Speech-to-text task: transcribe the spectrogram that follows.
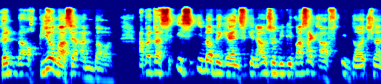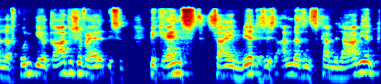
könnten wir auch Biomasse anbauen. Aber das ist immer begrenzt, genauso wie die Wasserkraft in Deutschland aufgrund geografischer Verhältnisse begrenzt sein wird. Es ist anders in Skandinavien,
